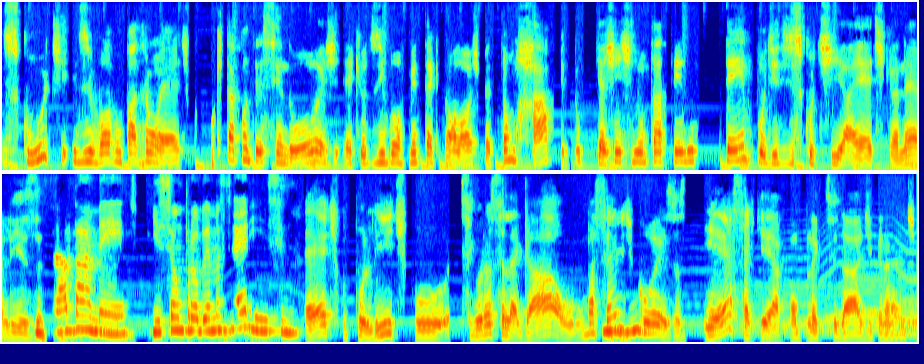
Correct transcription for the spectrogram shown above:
discute e desenvolve um padrão ético. O que está acontecendo hoje é que o desenvolvimento tecnológico é tão rápido que a gente não está tendo tempo de discutir a ética, né, Lisa? Exatamente. Isso é um problema seríssimo. Ético, político, segurança legal, uma série uhum. de coisas. E essa que é a complexidade grande.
